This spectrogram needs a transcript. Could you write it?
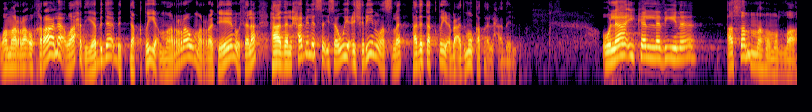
ومرة أخرى لا واحد يبدأ بالتقطيع مرة ومرتين وثلاث. هذا الحبل يسوي عشرين وصلة. هذا تقطيع بعد مو قطع الحبل. أولئك الذين أصمهم الله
